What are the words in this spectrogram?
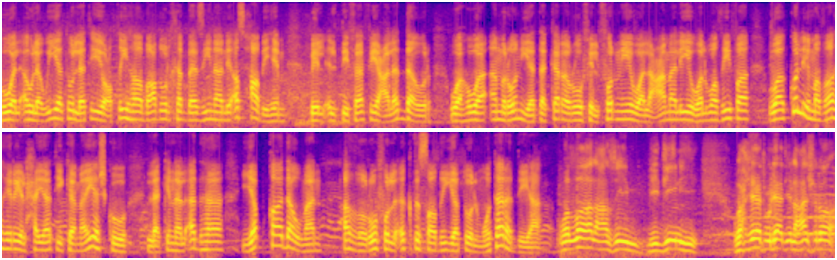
هو الأولوية التي يعطيها بعض الخبازين لأصحابهم بالالتفاف على الدور وهو أمر يتكرر في الفرن والعمل والوظيفة وكل مظاهر الحياة كما يشكو لكن الأدهى يبقى دوما الظروف الاقتصادية المتردية. والله العظيم بديني وحياة ولادي العشرة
